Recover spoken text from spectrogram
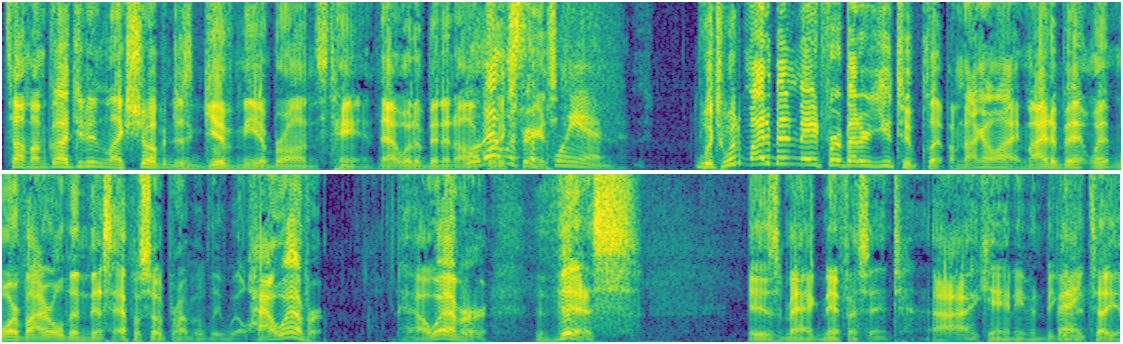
Tom, I'm glad you didn't like show up and just give me a bronze tan. That would have been an awkward Well, that was experience, the plan. which would might have been made for a better YouTube clip. I'm not gonna lie, might have been went more viral than this episode probably will. However, however, this is magnificent. I can't even begin Thank to tell you.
